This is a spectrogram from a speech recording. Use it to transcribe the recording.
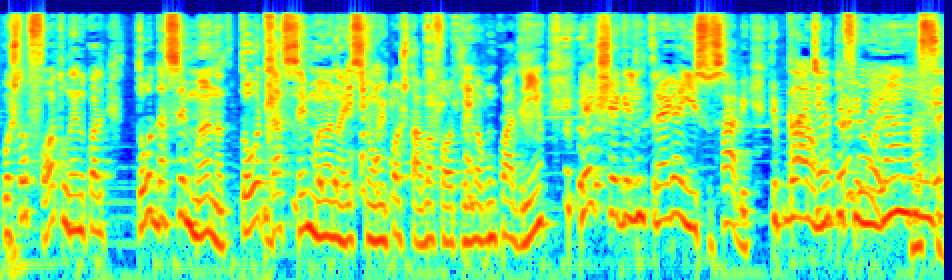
Postou foto lendo quadrinho. Toda semana, toda semana esse homem postava foto lendo algum quadrinho. E aí chega ele entrega isso, sabe? Tipo, ah, Gladiador muito filme aí. Nossa,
